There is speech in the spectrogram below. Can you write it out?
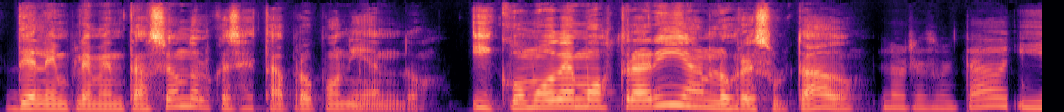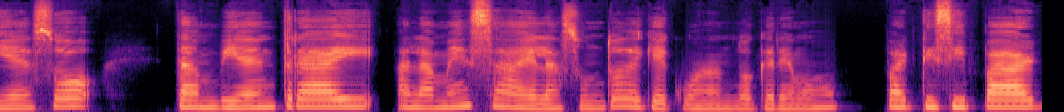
de la implementación de lo que se está proponiendo y cómo demostrarían los resultados. Los resultados. Y eso también trae a la mesa el asunto de que cuando queremos participar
